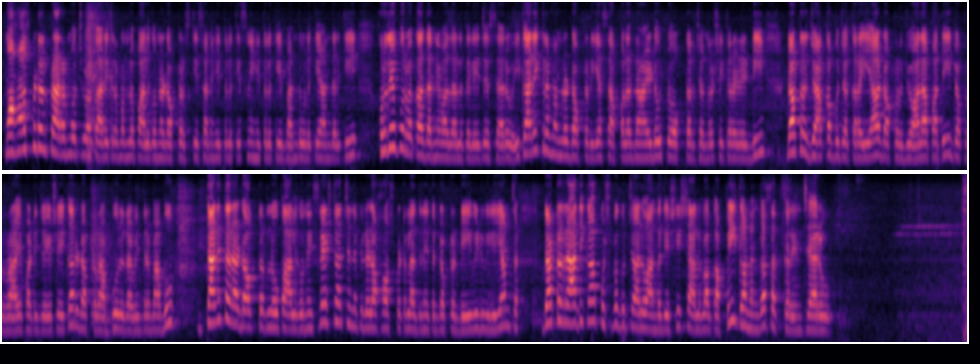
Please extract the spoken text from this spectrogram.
మా హాస్పిటల్ ప్రారంభోత్సవ కార్యక్రమంలో పాల్గొన్న డాక్టర్స్కి సన్నిహితులకి స్నేహితులకి బంధువులకి అందరికీ హృదయపూర్వక ధన్యవాదాలు తెలియజేశారు. ఈ కార్యక్రమంలో doctor S Appalanaidu doctor Chandrasekhara Reddy doctor Jacob Jakarayya doctor Jwalapathi doctor Rayapati Jayasekhar doctor Abburi Ravindrababu తదితర డాక్టర్లు పాల్గొని శ్రేష్ఠ చిన్నపిల్లల హాస్పిటల్ అధినేత doctor David Williams doctor Radhika పుష్పగుచ్చాలు అందజేసి శాలువా కప్పి ఘనంగా సత్కరించారు.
